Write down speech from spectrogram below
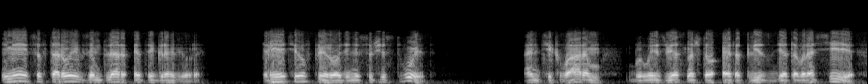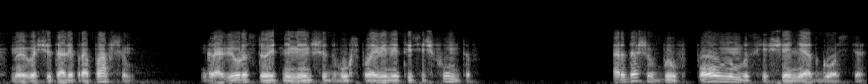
имеется второй экземпляр этой гравюры. Третьего в природе не существует. Антикварам было известно, что этот лист где-то в России, но его считали пропавшим. Гравюра стоит не меньше двух с половиной тысяч фунтов. Ардашев был в полном восхищении от гостя.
